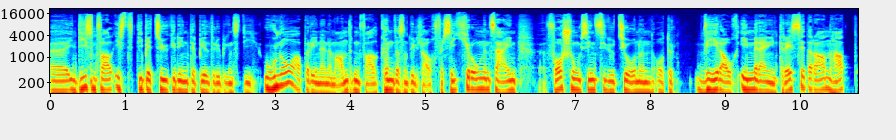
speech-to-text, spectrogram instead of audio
Äh, in diesem Fall ist die Bezügerin der Bilder übrigens die UNO, aber in einem anderen Fall können das natürlich auch Versicherungen sein, Forschungsinstitutionen oder wer auch immer ein Interesse daran hat.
